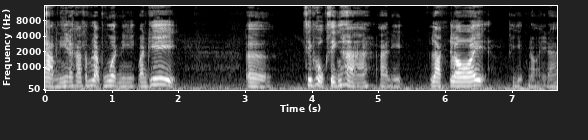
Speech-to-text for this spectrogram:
ตามนี้นะคะสำหรับงวดนี้วันที่ เอ่อสิบหกสิงหาอันนี้ หลักร้อย ขยับหน่อยนะ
